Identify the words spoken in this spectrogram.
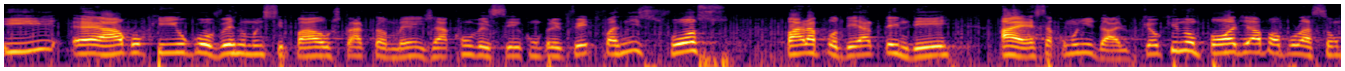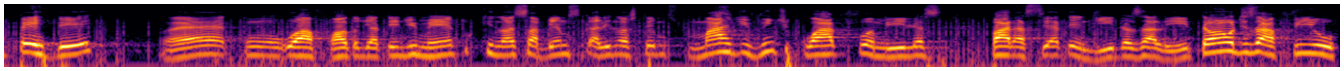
E é algo que o governo municipal está também, já conversei com o prefeito, fazendo esforço para poder atender a essa comunidade. Porque o que não pode é a população perder é, com a falta de atendimento, que nós sabemos que ali nós temos mais de 24 famílias para ser atendidas ali. Então é um desafio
